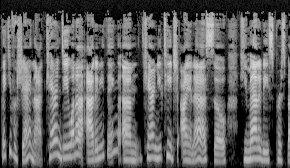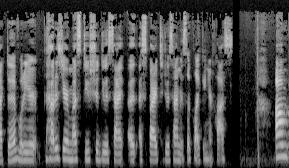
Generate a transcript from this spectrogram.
thank you for sharing that. Karen, do you want to add anything? Um, Karen, you teach I&S, so humanities perspective. What are your, how does your must do, should do, assi- aspire to do assignments look like in your class? Um,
